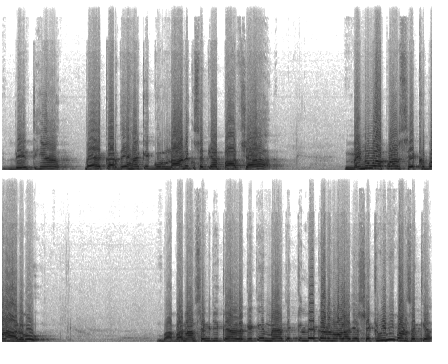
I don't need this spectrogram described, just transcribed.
ਬੇਨਤੀਆਂ ਪੈ ਕਰਦੇ ਹਾਂ ਕਿ ਗੁਰੂ ਨਾਨਕ ਸੱਚਾ ਪਾਤਸ਼ਾਹ ਮੈਨੂੰ ਆਪਣਾ ਸਿੱਖ ਬਣਾ ਲਵੋ। ਬਾਬਾ ਨਾਨਕ ਸਿੰਘ ਜੀ ਕਹਿਣ ਲੱਗੇ ਕਿ ਮੈਂ ਤੇ ਕਿੱਲੇ ਘੜਨ ਵਾਲਾ ਜੇ ਸਿੱਖ ਵੀ ਨਹੀਂ ਬਣ ਸਕਿਆ।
